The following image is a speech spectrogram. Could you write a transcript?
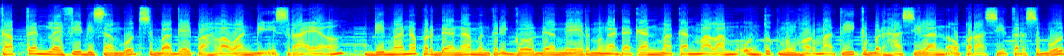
Kapten Levi disambut sebagai pahlawan di Israel, di mana Perdana Menteri Golda Meir mengadakan makan malam untuk menghormati keberhasilan operasi tersebut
